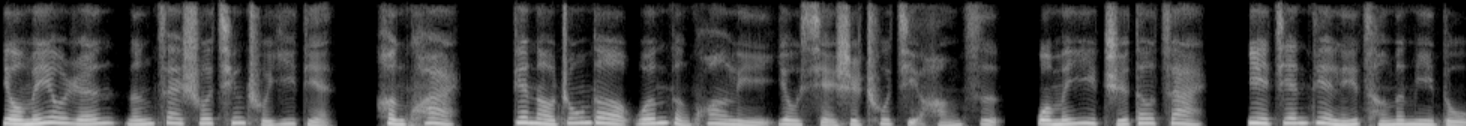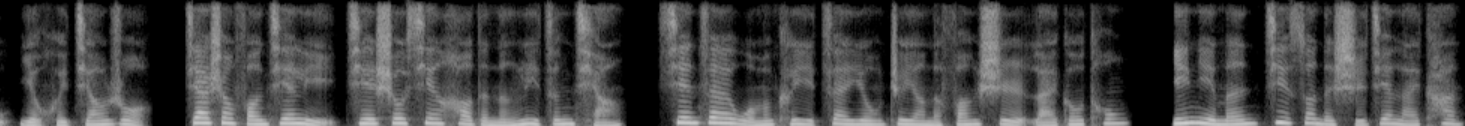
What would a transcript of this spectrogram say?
有没有人能再说清楚一点？”很快，电脑中的文本框里又显示出几行字：“我们一直都在。”夜间电离层的密度也会较弱，加上房间里接收信号的能力增强，现在我们可以再用这样的方式来沟通。以你们计算的时间来看，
